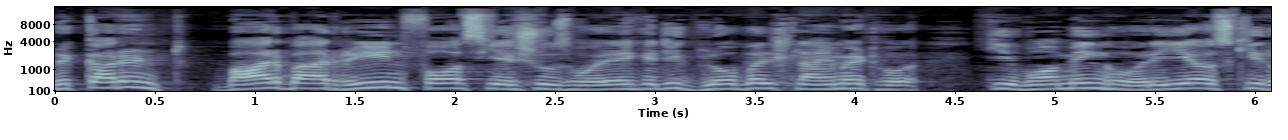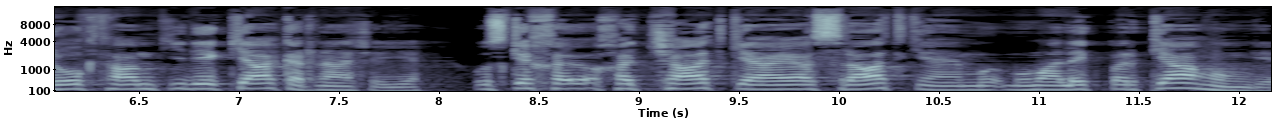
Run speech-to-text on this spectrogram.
ریکرنٹ بار بار رین فوس کے ایشوز ہو رہے ہیں کہ جی گلوبل کلائمیٹ ہو کی وارمنگ ہو رہی ہے اس کی روک تھام کے لیے کیا کرنا چاہیے اس کے خدشات کیا ہیں اثرات کیا ہیں ممالک پر کیا ہوں گے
